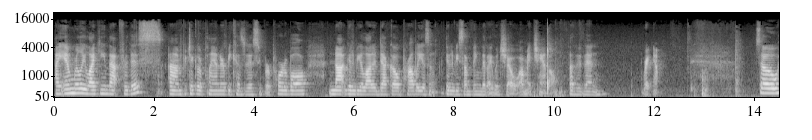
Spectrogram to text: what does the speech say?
I am really liking that for this um, particular planner because it is super portable. Not going to be a lot of deco, probably isn't going to be something that I would show on my channel other than right now. So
